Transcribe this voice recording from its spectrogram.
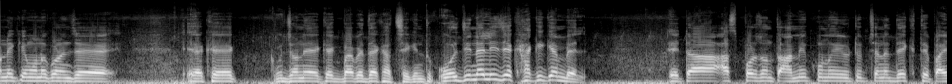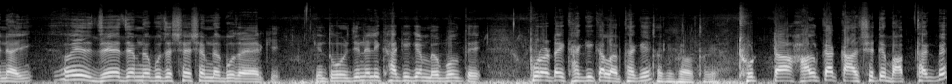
অনেকে মনে করেন যে এক এক জনে এক একভাবে দেখাচ্ছে। কিন্তু অরিজিনালি যে খাকি ক্যাম্বেল এটা আজ পর্যন্ত আমি কোনো ইউটিউব চ্যানেল দেখতে পাই নাই। ওই যে যেমনে বুঝে সে সেমনে বোঝায় আর কি। কিন্তু অরিজিনালি খাকি ক্যাম্বেল বলতে পুরাটাই খাকি কালার থাকে। থাকে থাকে। ঠোঁটটা হালকা কালশেটে ভাব থাকবে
